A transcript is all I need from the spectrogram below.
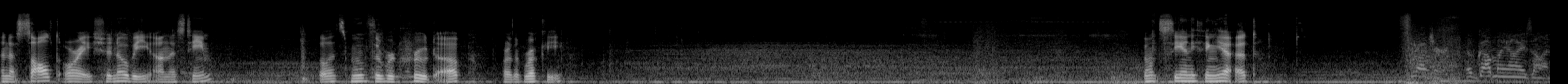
an assault or a shinobi on this team. So let's move the recruit up, or the rookie. Don't see anything yet. Roger. I've got my eyes on.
